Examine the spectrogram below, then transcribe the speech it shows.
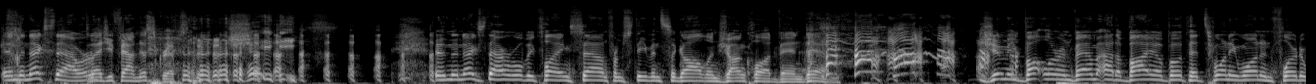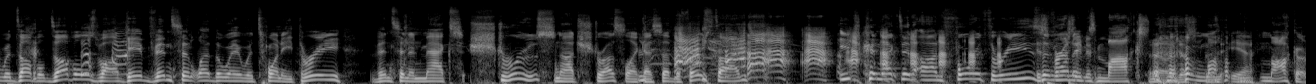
In the next hour. Glad you found this script. Jeez. In the next hour, we'll be playing sound from Steven Seagal and Jean Claude Van Damme. Jimmy Butler and Bam Adebayo both had 21 and flirted with double doubles, while Gabe Vincent led the way with 23. Vincent and Max Struess, not Struss, like I said the first time, each connected on four threes. His and first one name of- is Mox, though. Just, Mo- yeah. Mocker.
